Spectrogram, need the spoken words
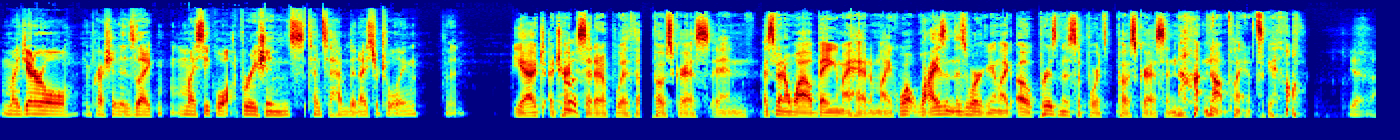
my general impression is like MySQL operations tends to have the nicer tooling. But yeah, I, I tried to set it up with uh, Postgres, and I spent a while banging my head. I'm like, "What? Why isn't this working?" I'm like, "Oh, Prisma supports Postgres and not not PlanetScale." Yeah,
